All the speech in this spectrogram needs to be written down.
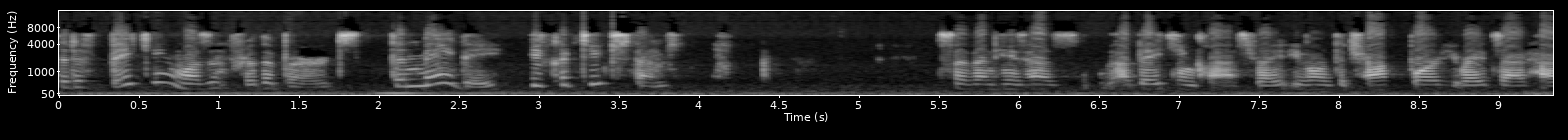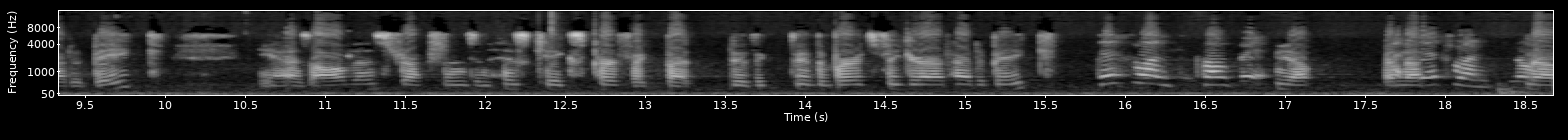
that if baking wasn't for the birds, then maybe he could teach them. So then he has a baking class, right? Even with the chalkboard, he writes out how to bake. He has all the instructions, and his cake's perfect. But did the, did the birds figure out how to bake? This one's perfect. Yep. Not, this one's not. no,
